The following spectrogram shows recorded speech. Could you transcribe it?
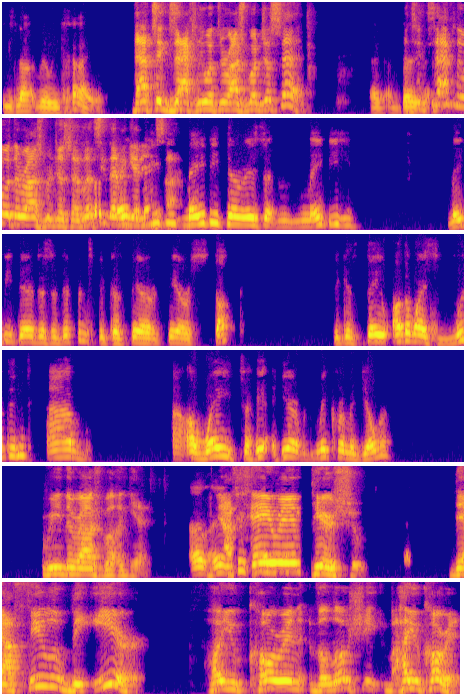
He's not really high. That's exactly what the Rashba just said. Uh, That's exactly what the Rashba just said. Let's see that again. Maybe, maybe there is a maybe maybe there, there's a difference because they're they're stuck because they otherwise wouldn't have a, a way to hear, hear Mikra Megillah. Read the Rashba again. Uh, uh, Acherim pirshu. The afilu beir hayu korin veloshi hayu korin.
